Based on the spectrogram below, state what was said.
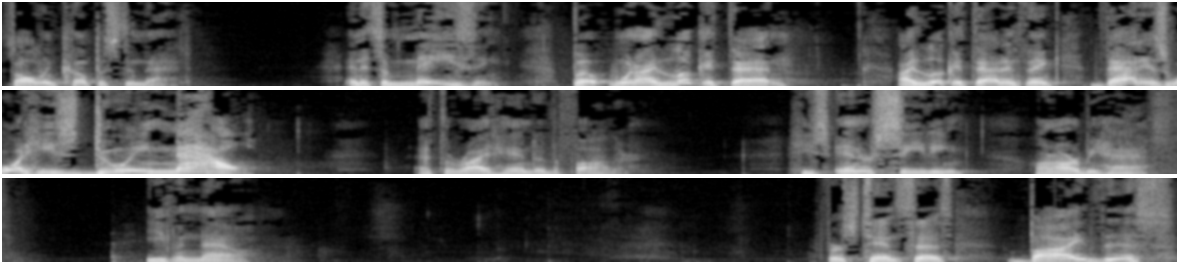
It's all encompassed in that. And it's amazing. But when I look at that, I look at that and think, that is what he's doing now at the right hand of the Father. He's interceding on our behalf, even now. Verse 10 says, By this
